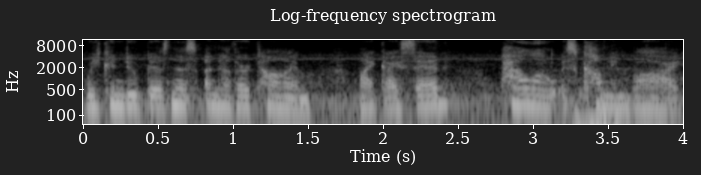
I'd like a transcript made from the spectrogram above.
We can do business another time. Like I said, Paolo is coming by.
